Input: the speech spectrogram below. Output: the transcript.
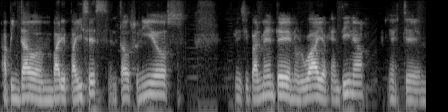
ha pintado en varios países, en Estados Unidos, principalmente, en Uruguay, Argentina. Este,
